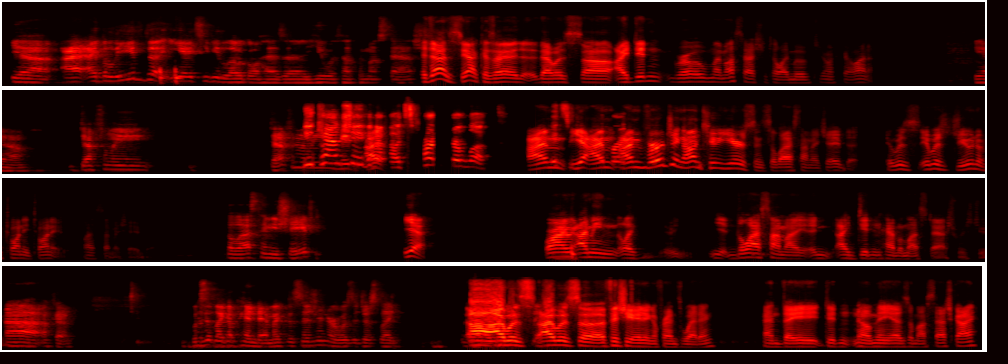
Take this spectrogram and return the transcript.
Yeah, I, I believe the EATV logo has a you without the mustache. It does, yeah, because I that was uh, I didn't grow my mustache until I moved to North Carolina. Yeah, definitely, definitely. You can't maybe- shave I- it out. It's part of your look. I'm It's yeah, I'm different. I'm verging on two years since the last time I shaved it. It was it was June of 2020 last time I shaved it. the last time you shaved. Yeah. Or I I mean like yeah, the last time I I didn't have a mustache was June. Ah, okay. Was it like a pandemic decision, or was it just like? Uh, I was I was uh, officiating a friend's wedding, and they didn't know me as a mustache guy,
